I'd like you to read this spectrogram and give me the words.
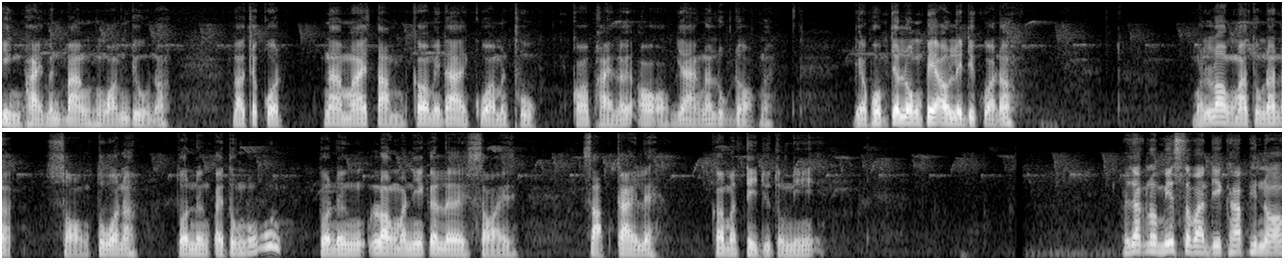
กิ่งไผ่มันบังหัวมันอยู่เนาะ เราจะกดหน้าไม้ต่ำก็ไม่ได้กลัวมันถูกกอไผ่แล้วเอาออกยากนะลูกดอกนะ เดี๋ยวผมจะลงไปเอาเลยดีกว่าเนาะ มันล่องมาตรงนั้นอะ สองตัวนะตัวหนึ่งไปตรงนู้นตัวหนึ่งล่องมานี้ก็เลยสอยสับไกลเลย ก็มาติดอยู่ตรงนี้ พยักโลมิสสวัสดีครับพี่น้อง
